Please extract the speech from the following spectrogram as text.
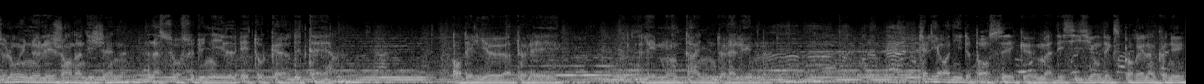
Selon une légende indigène, la source du Nil est au cœur des terres, en des lieux appelés les montagnes de la Lune. Quelle ironie de penser que ma décision d'explorer l'inconnu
